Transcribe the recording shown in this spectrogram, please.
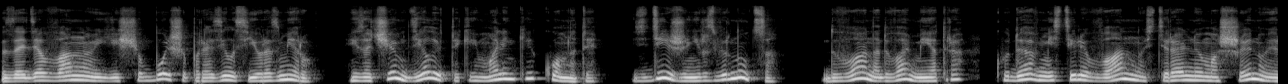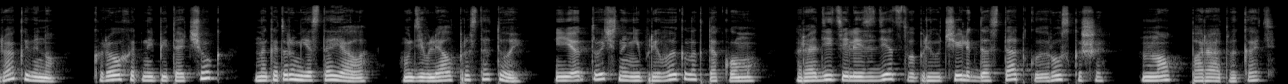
Зайдя в ванную, еще больше поразилась ее размеру. И зачем делают такие маленькие комнаты? Здесь же не развернуться. Два на два метра, куда вместили ванну, стиральную машину и раковину. Крохотный пятачок, на котором я стояла, удивлял простотой. Я точно не привыкла к такому. Родители с детства приучили к достатку и роскоши. Но пора отвыкать.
